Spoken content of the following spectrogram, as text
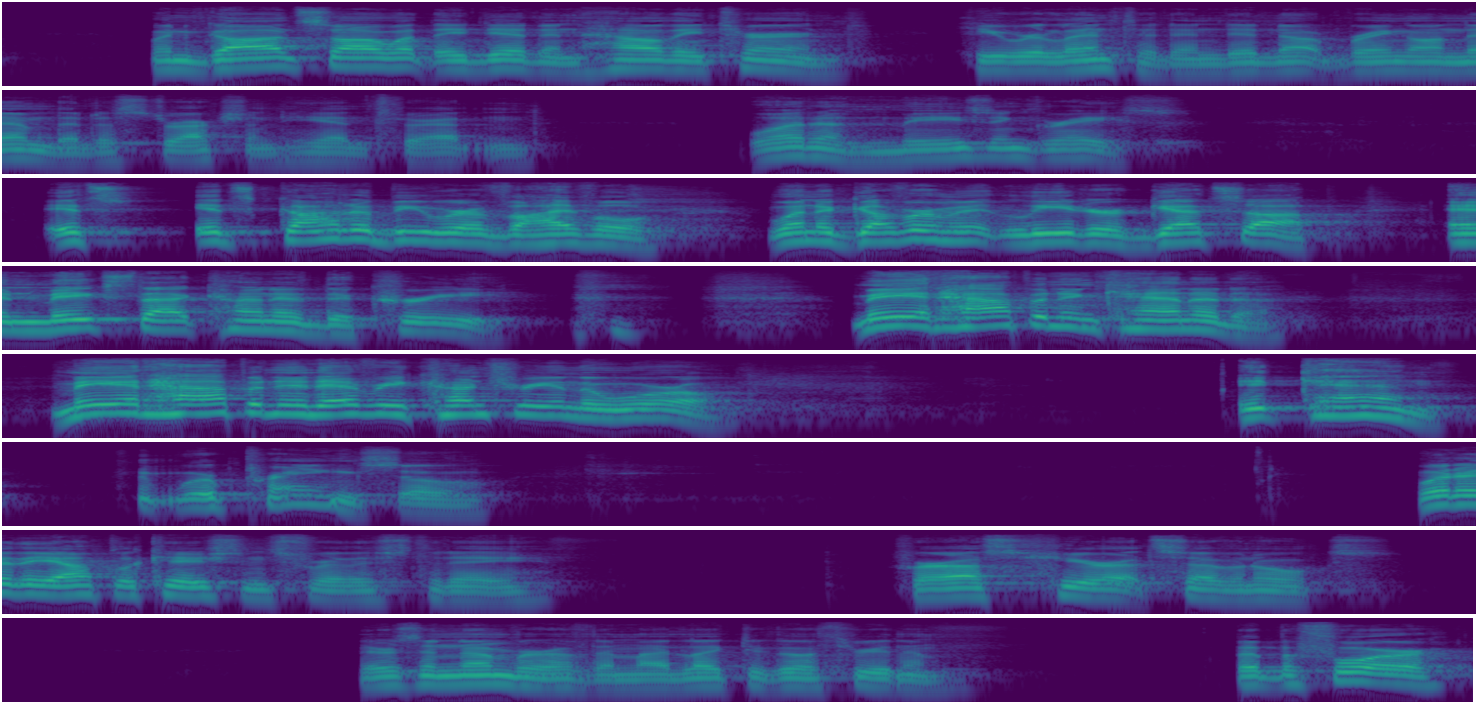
When God saw what they did and how they turned, he relented and did not bring on them the destruction he had threatened. What amazing grace. It's, it's got to be revival when a government leader gets up and makes that kind of decree. May it happen in Canada. May it happen in every country in the world. It can. We're praying so. What are the applications for this today? For us here at Seven Oaks? There's a number of them. I'd like to go through them. But before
